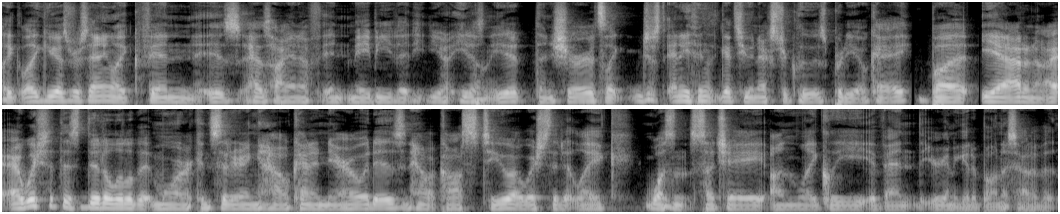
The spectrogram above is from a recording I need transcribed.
like like you guys were saying, like Finn is has high enough in maybe that he, he doesn't need it, then sure. It's like just anything that gets you an extra clue is pretty okay. But yeah, I don't know. I, I wish that this did a little bit more, considering how kind of narrow it is and how it costs two. I wish that it like wasn't such a unlikely event that you're gonna get a bonus out of it.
